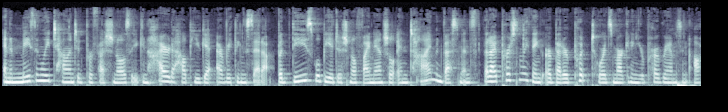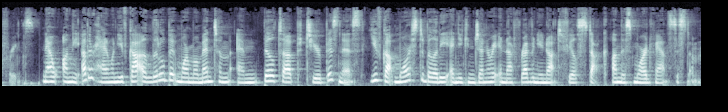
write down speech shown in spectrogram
and amazingly talented professionals that you can hire to help you get everything set up, but these will be additional financial and time investments that I personally think are better put towards marketing your programs and offerings. Now, on the other hand, when you've got a little bit more momentum and built up to your business, you've got more stability and you can generate enough revenue not to feel stuck on this more advanced system.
